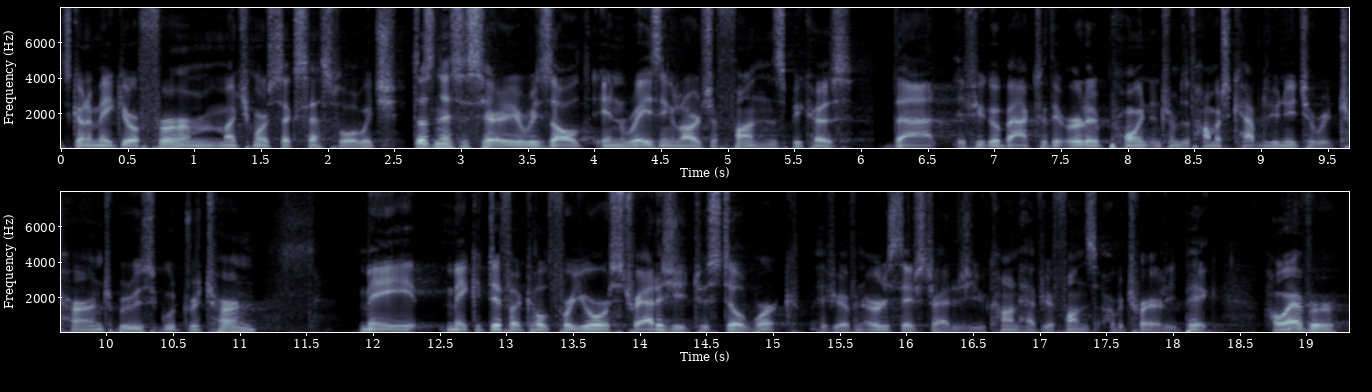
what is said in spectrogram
it's going to make your firm much more successful, which doesn't necessarily result in raising larger funds because that, if you go back to the earlier point in terms of how much capital you need to return to produce a good return, may make it difficult for your strategy to still work. If you have an early stage strategy, you can't have your funds arbitrarily big. However,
